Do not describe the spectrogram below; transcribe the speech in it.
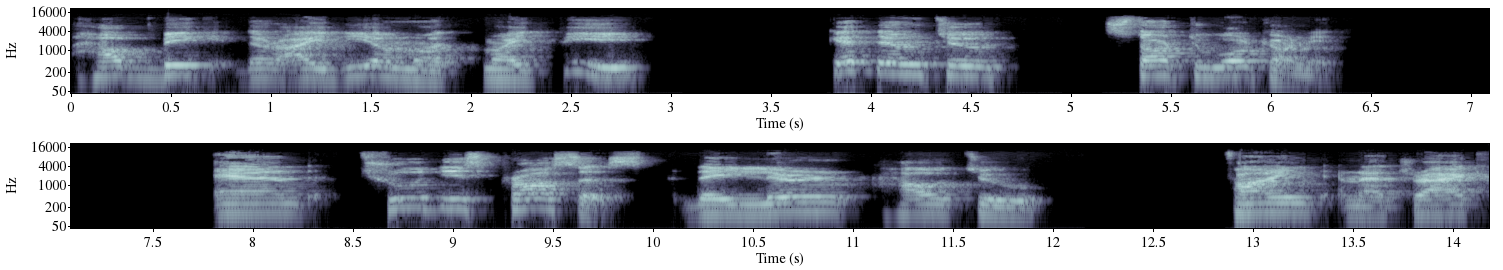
how big their idea might, might be get them to start to work on it. And through this process they learn how to find and attract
